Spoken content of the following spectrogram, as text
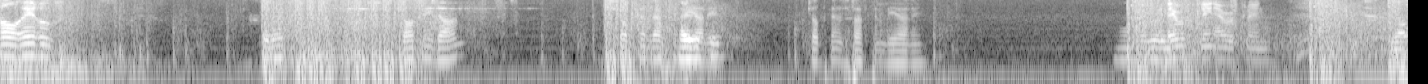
Oh, A roof. Correct. Balcony down. Shotgun left in Hey, the roof alley. hit. Shotgun's left in the alley. Yeah, I will- They were clean, they were clean. Yup.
